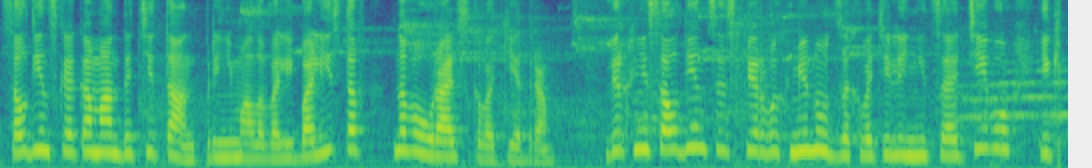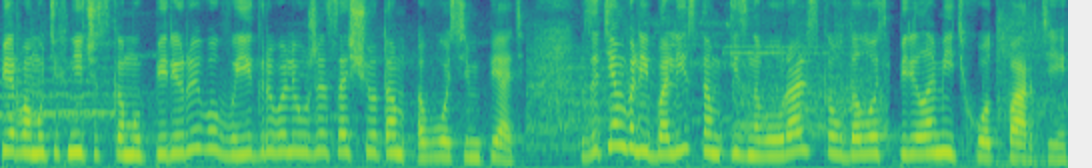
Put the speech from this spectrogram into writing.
Салдинская команда «Титан» принимала волейболистов новоуральского кедра. Верхнесалдинцы с первых минут захватили инициативу и к первому техническому перерыву выигрывали уже со счетом 8-5. Затем волейболистам из Новоуральска удалось переломить ход партии.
